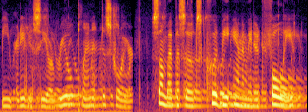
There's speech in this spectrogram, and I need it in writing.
Be ready to see a real planet destroyer. Some episodes could be animated fully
